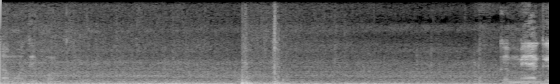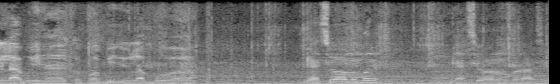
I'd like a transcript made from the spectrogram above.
તમોથી ફોન કે મેગી લાવવી હે કે કોઈ બીજું લાવવું હે? બ્યાસી વાળો નંબર બ્યાસી વાળો નંબર આ છે.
